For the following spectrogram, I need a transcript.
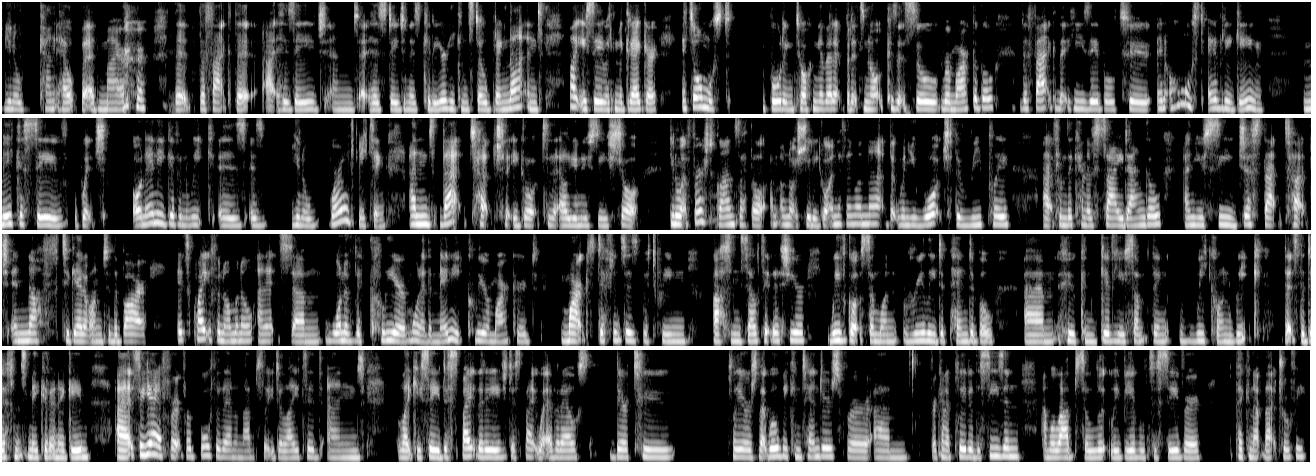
you know can't help but admire the the fact that at his age and at his stage in his career he can still bring that. And like you say with McGregor it's almost boring talking about it but it's not because it's so remarkable. The fact that he's able to in almost every game make a save which on any given week is is you know world beating. And that touch that he got to the Elyounoussi shot you know at first glance I thought I'm, I'm not sure he got anything on that but when you watch the replay uh, from the kind of side angle, and you see just that touch enough to get it onto the bar. It's quite phenomenal, and it's um, one of the clear, one of the many clear marked marked differences between us and Celtic this year. We've got someone really dependable um, who can give you something week on week that's the difference maker in a game. Uh, so yeah, for for both of them, I'm absolutely delighted. And like you say, despite their age, despite whatever else, they're two players that will be contenders for um, for kind of player of the season and will absolutely be able to savour picking up that trophy.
